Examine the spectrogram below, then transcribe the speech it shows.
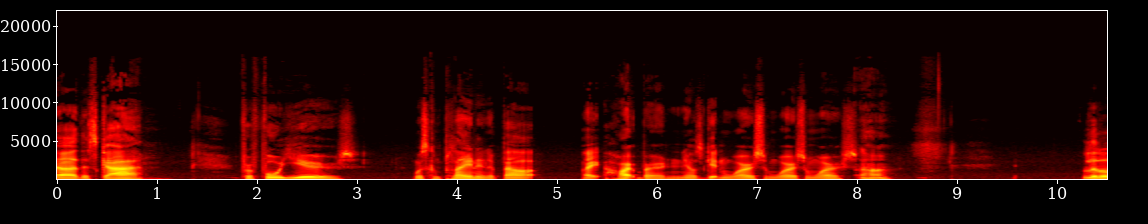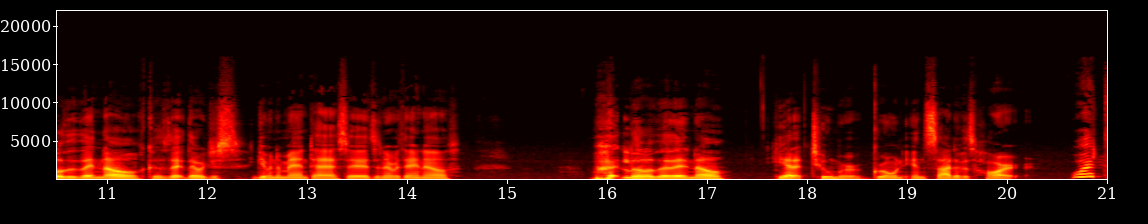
uh, this guy for four years was complaining about like heartburn and it was getting worse and worse and worse. Uh huh. Little did they know because they they were just giving him antacids and everything else. But little did they know he had a tumor growing inside of his heart. What?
